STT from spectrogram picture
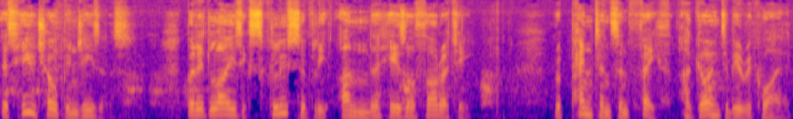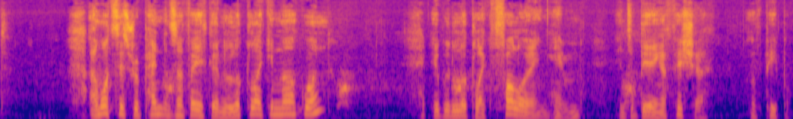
There's huge hope in Jesus, but it lies exclusively under his authority. Repentance and faith are going to be required. And what's this repentance and faith going to look like in Mark 1? It would look like following him into being a fisher of people.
